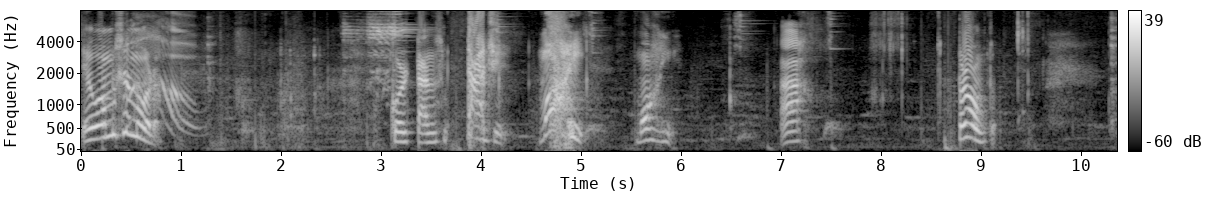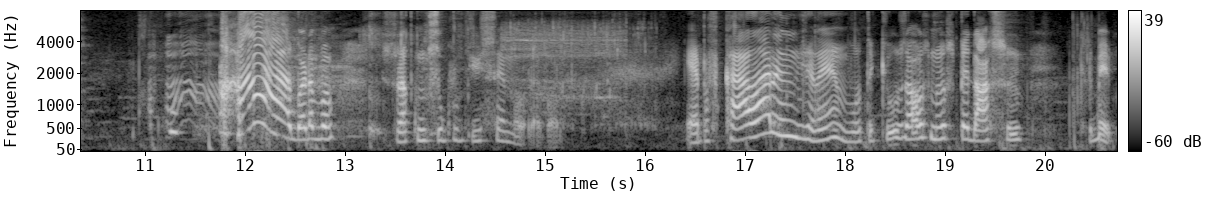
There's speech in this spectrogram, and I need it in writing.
Eu amo cenoura. Cortar nas metade. Morre! Morre. Ah. Pronto. Ah, agora vamos misturar com suco de cenoura agora. É pra ficar laranja, né? Vou ter que usar os meus pedaços. Quer ver?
